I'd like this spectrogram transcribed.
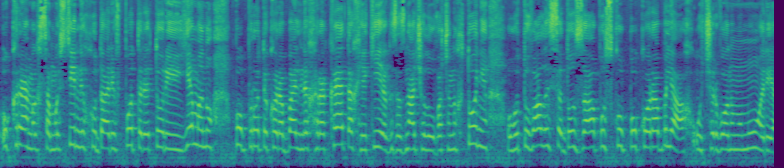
окремих самостійних ударів по території Ємену по протикорабельних ракетах, які, як зазначили у Вашингтоні, готувалися до запуску по кораблях у Червоному морі.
